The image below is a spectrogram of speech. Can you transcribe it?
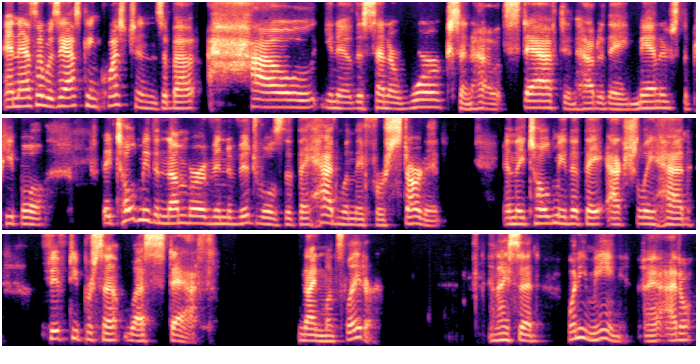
And as I was asking questions about how, you know, the center works and how it's staffed and how do they manage the people, they told me the number of individuals that they had when they first started. And they told me that they actually had 50% less staff nine months later. And I said, What do you mean? I, I don't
